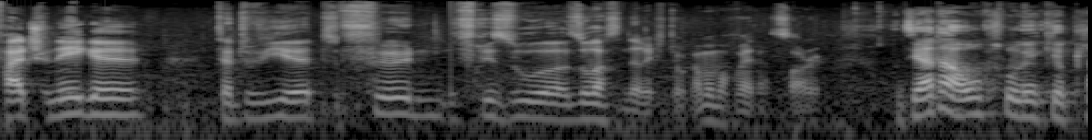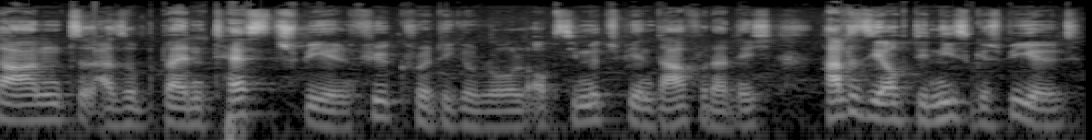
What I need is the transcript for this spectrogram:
Falsche Nägel, tätowiert, Föhn, Frisur, sowas in der Richtung. Aber mach weiter, sorry. Und sie hatte auch ursprünglich geplant, also bei den Testspielen für Critical Role, ob sie mitspielen darf oder nicht, hatte sie auch Denise gespielt.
